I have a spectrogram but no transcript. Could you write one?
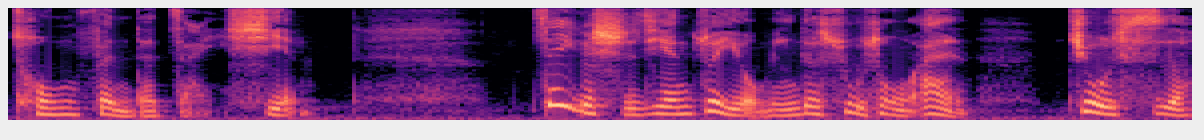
充分的展现。这个时间最有名的诉讼案，就是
